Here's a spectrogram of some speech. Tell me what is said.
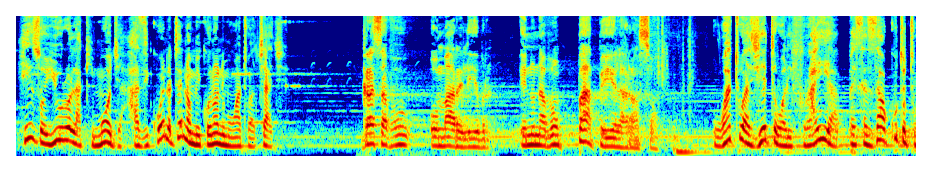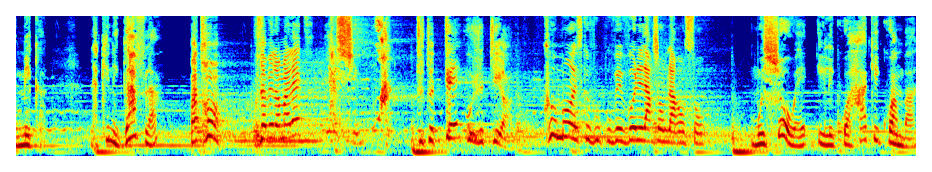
Hizo euro laki moja hazikuenda tena mikononi mwa watu wachache. Grâce à vous, Omar est libre et nous n'avons pas payé la rançon. Watu wa Jete walifurahia pesa zao kutotumika, lakini ghafla Patron, vous avez la mallette? Lâchez-moi Tu te tais ou je tire. Comment est-ce que vous pouvez voler l'argent de la rançon? Mwishowe ilikuwa haki kwamba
